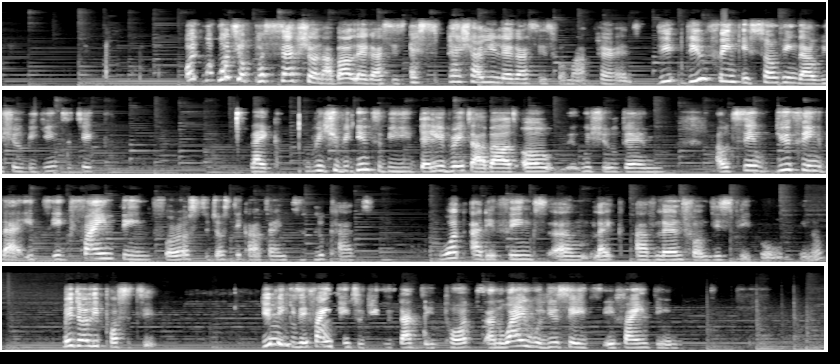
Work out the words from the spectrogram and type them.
what, what's your perception about legacies, especially legacies from our parents? Do, do you think it's something that we should begin to take, like, we should begin to be deliberate about, or we should, um, I would say, do you think that it's a fine thing for us to just take our time to look at what are the things, um, like, I've learned from these people, you know, majorly positive? Do you think it's a fine thing to give that a thought? And why would you say it's a fine thing?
